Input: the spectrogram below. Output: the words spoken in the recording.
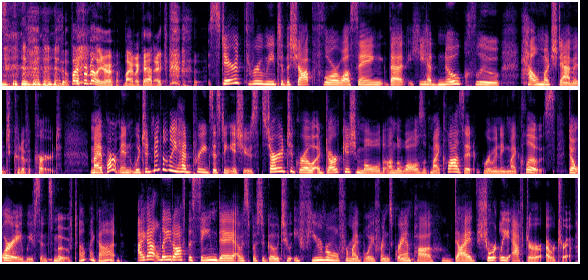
my familiar, my mechanic. stared through me to the shop floor while saying that he had no clue how much damage could have occurred. My apartment, which admittedly had pre existing issues, started to grow a darkish mold on the walls of my closet, ruining my clothes. Don't worry, we've since moved. Oh my God. I got laid off the same day I was supposed to go to a funeral for my boyfriend's grandpa, who died shortly after our trip.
